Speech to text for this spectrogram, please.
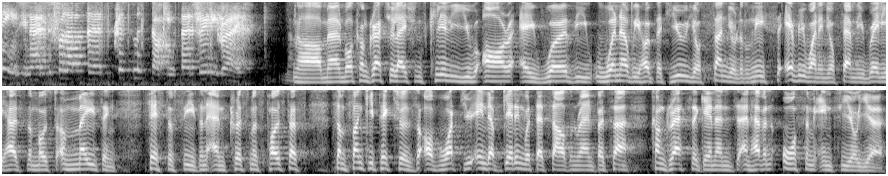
things, you know, to fill up the Christmas stockings. So it's really great. Oh, man. Well, congratulations. Clearly, you are a worthy winner. We hope that you, your son, your little niece, everyone in your family really has the most amazing festive season and Christmas. Post us some funky pictures of what you end up getting with that thousand rand. But uh, congrats again and, and have an awesome end to your year.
